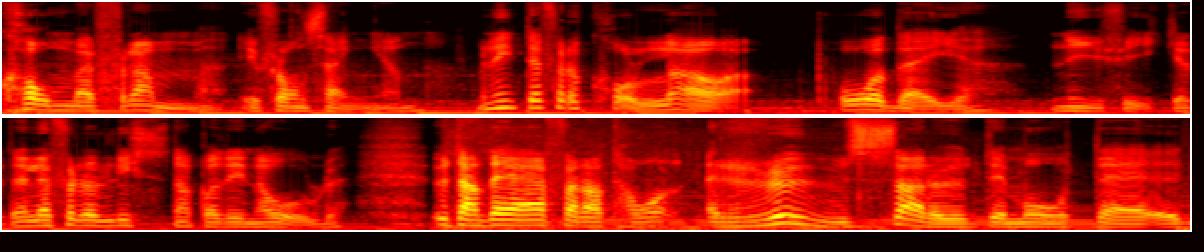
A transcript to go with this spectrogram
kommer fram ifrån sängen. Men inte för att kolla på dig nyfiket eller för att lyssna på dina ord, utan det är för att hon rusar ut emot eh,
